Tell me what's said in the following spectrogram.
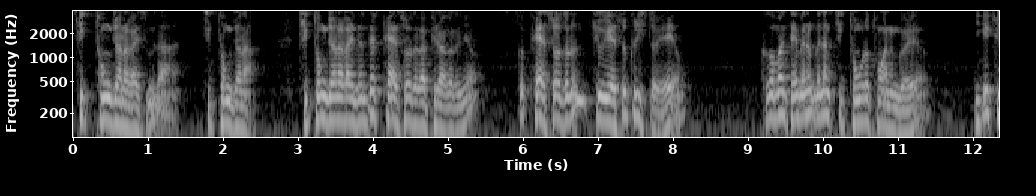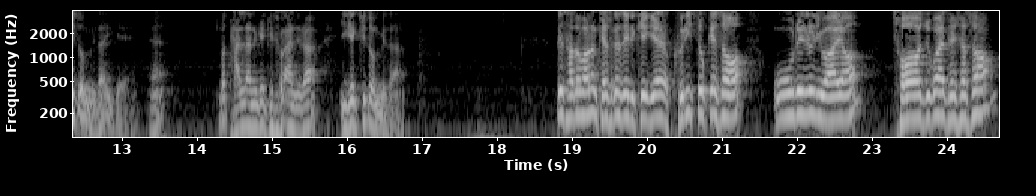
직통전화가 있습니다. 직통전화. 직통전화가 있는데 패스워드가 필요하거든요. 그 패스워드는 주 예수 그리스도예요. 그것만 되면은 그냥 직통으로 통하는 거예요. 이게 기도입니다, 이게. 예? 뭐 달라는 게 기도가 아니라 이게 기도입니다. 그 사도 바울은 계속해서 이렇게 얘기해요. 그리스도께서 우리를 위하여 저주가 되셔서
